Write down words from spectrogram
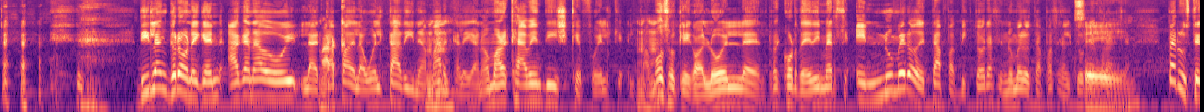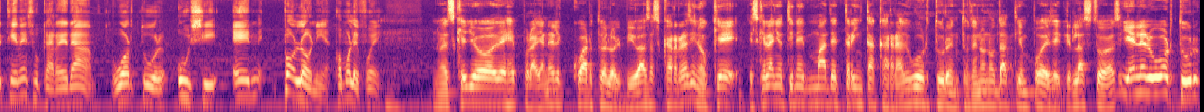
Dylan Groningen ha ganado hoy la etapa de la Vuelta a Dinamarca. Le ganó Mark Cavendish, que fue el, famoso que ganó el, récord de Eddie Merckx en número de etapas, victorias en número de etapas en el Tour de Francia. Pero usted tiene su carrera World Tour UCI en Polonia. ¿Cómo le fue? No es que yo deje por allá en el cuarto del olvido a esas carreras, sino que es que el año tiene más de 30 carreras World Tour, entonces no nos da tiempo de seguirlas todas. Y en el World Tour,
